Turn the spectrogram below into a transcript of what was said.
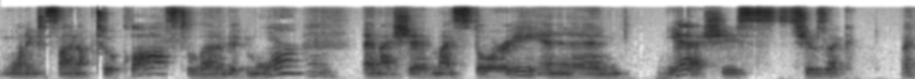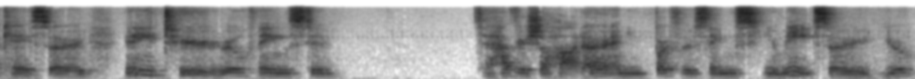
wanting to sign up to a class to learn a bit more. Mm. and I shared my story and yeah, she's she was like, okay, so you need two real things to to have your shahada and you, both those things you meet. So you're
